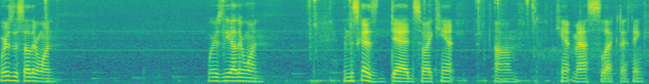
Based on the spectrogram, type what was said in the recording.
Where's this other one? Where's the other one? And this guy's dead, so I can't, um, can't mass select, I think.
